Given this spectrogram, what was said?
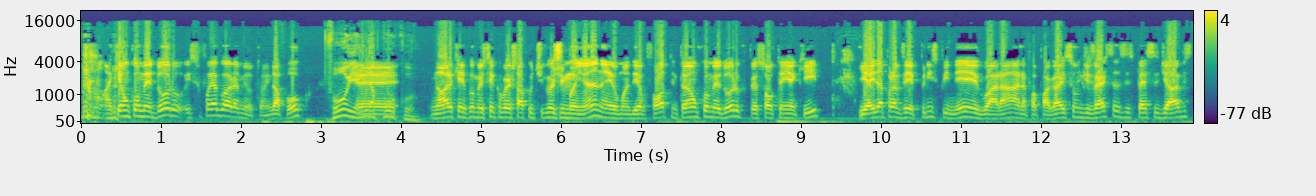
Aqui é um comedouro. Isso foi agora, Milton, ainda há pouco. Foi, ainda é, há pouco. Na hora que eu comecei a conversar contigo hoje de manhã, né? Eu mandei a foto. Então é um comedouro que o pessoal tem aqui. E aí dá para ver príncipe negro, arara, papagaio, são diversas espécies de aves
